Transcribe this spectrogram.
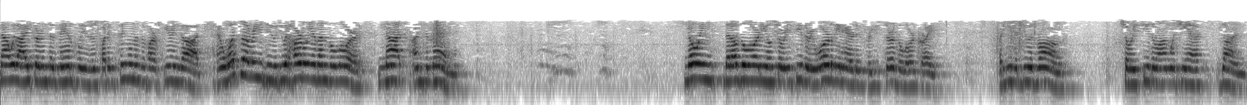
not with eye servants as man pleasers, but in singleness of heart, fearing God. And whatsoever you do, do it heartily as unto the Lord, not unto men. Knowing that of the Lord you shall receive the reward of the inheritance, for you serve the Lord Christ. But he that doeth wrong shall receive the wrong which he hath done,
